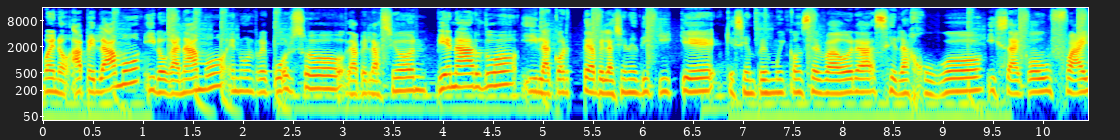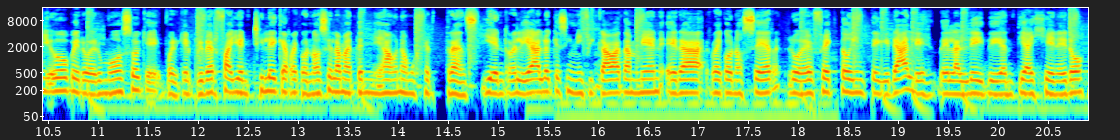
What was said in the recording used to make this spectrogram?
Bueno, apelamos y lo ganamos en un recurso de apelación bien arduo y la Corte de Apelaciones de Iquique, que siempre es muy conservadora, se la jugó y sacó un fallo, pero hermoso, que, porque el primer fallo en Chile que reconoce la maternidad a una mujer trans. Y en realidad lo que significaba también era reconocer los efectos integrales de la ley de identidad de género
